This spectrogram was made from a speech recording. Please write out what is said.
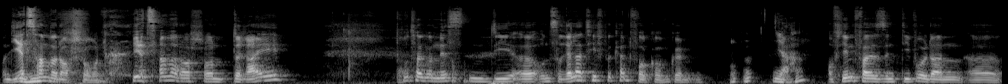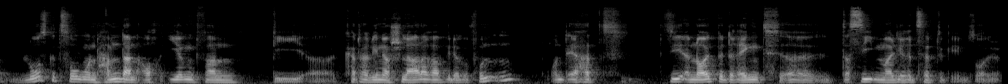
Und jetzt mhm. haben wir doch schon, jetzt haben wir doch schon drei Protagonisten, die äh, uns relativ bekannt vorkommen könnten. Ja. Auf jeden Fall sind die wohl dann äh, losgezogen und haben dann auch irgendwann die äh, Katharina Schladerer wieder gefunden. Und er hat sie erneut bedrängt, äh, dass sie ihm mal die Rezepte geben soll.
